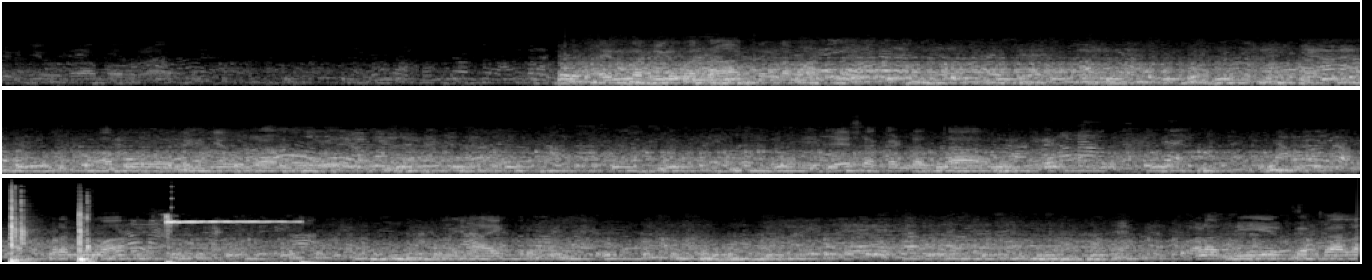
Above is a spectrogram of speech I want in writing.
ಜಗಜೀವನ್ ರಾಮ್ ಅವರ ಜನ್ಮದಿನವನ್ನು ಆಚರಣೆ ಮಾಡಲು ಬಾಬು ಜಗಜೀವನ್ ರಾಮ್ ಅವರು ಈ ದೇಶ ಕಂಡಂತ ಅಪ್ರತಿಮ ಬಹಳ ದೀರ್ಘಕಾಲ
